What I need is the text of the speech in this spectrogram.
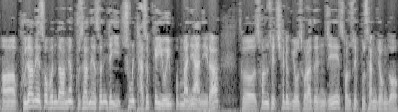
어, 구단에서 본다면 구단에서는 이제 25개 요인뿐만이 아니라 그 선수의 체력 요소라든지 선수의 부상 정도,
